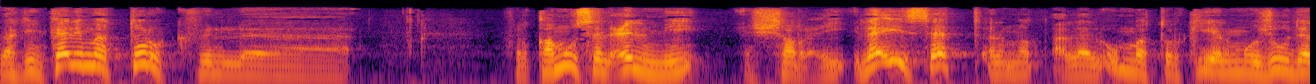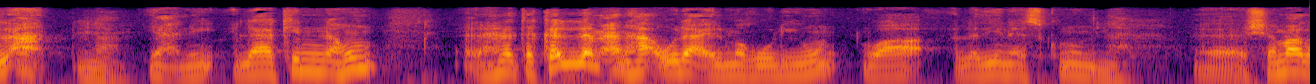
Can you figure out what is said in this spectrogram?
لكن كلمة ترك في في القاموس العلمي الشرعي ليست على الأمة التركية الموجودة الآن نعم. يعني لكنهم نحن نتكلم عن هؤلاء المغوليون والذين يسكنون نعم. آه، شمال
